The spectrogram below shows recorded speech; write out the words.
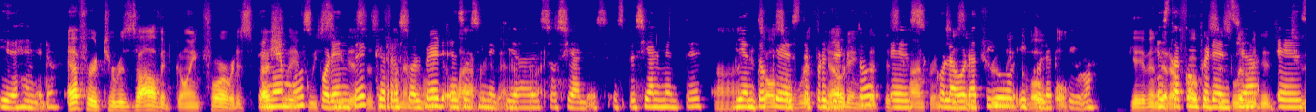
y de género. effort to resolve it going forward, especially if Tenemos, we por ende, this as que resolver esas inequidades sociales, especialmente Uh, it's viendo que este worth noting proyecto that this es colaborativo y colectivo. given that Esta our focus is conferencia es-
